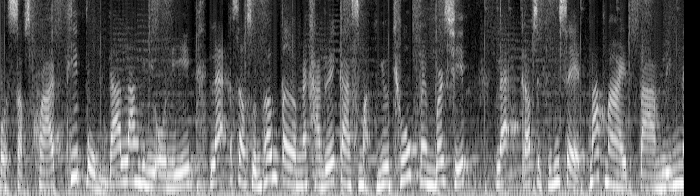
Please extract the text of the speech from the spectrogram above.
กด subscribe ที่ปุ่มด้านล่างวิดีโอนี้ และสนับสนุนเพิ่มเติมนะคะ ด้วยการสมัคร YouTube Membership และรับสิทธิพิเศษมากมายตามลิงก์ใน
